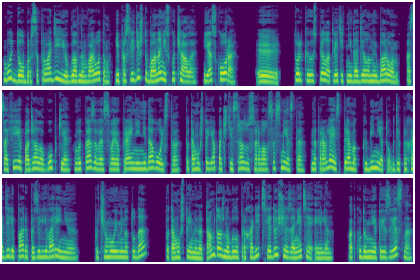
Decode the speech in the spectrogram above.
Будь добр, сопроводи ее главным воротам и проследи, чтобы она не скучала. Я скоро. Э, только и успел ответить недоделанный барон, а София поджала губки, выказывая свое крайнее недовольство, потому что я почти сразу сорвался с места, направляясь прямо к кабинету, где проходили пары по зельеварению. Почему именно туда? Потому что именно там должно было проходить следующее занятие Эйлен. Откуда мне это известно?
